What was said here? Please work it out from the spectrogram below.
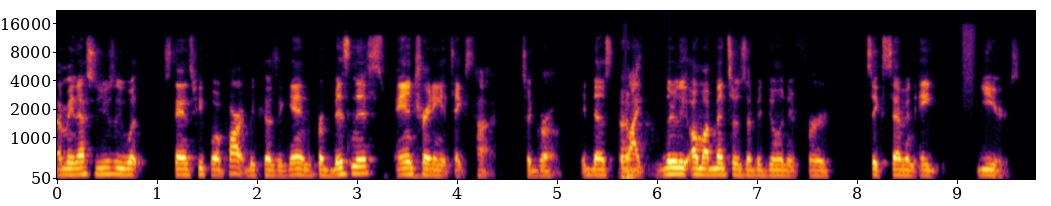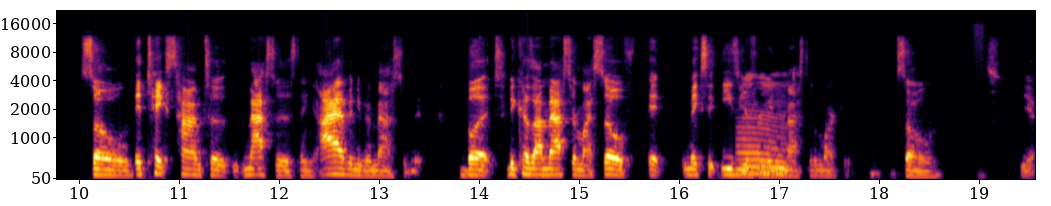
I mean, that's usually what stands people apart because again, for business and trading, it takes time to grow. It does. Like literally, all my mentors have been doing it for six, seven, eight years. So it takes time to master this thing. I haven't even mastered it, but because I master myself, it makes it easier mm. for me to mm. master the market. So yeah.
